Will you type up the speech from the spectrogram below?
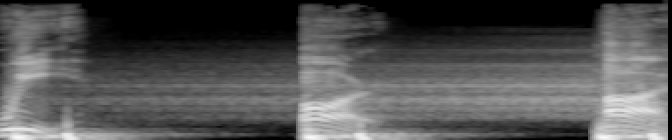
We are I.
